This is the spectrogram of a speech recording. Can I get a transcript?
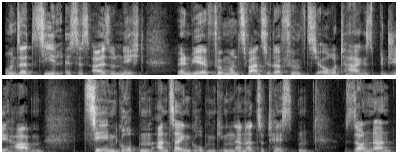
Unser Ziel ist es also nicht, wenn wir 25 oder 50 Euro Tagesbudget haben, 10 Gruppen, Anzeigengruppen gegeneinander zu testen, sondern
